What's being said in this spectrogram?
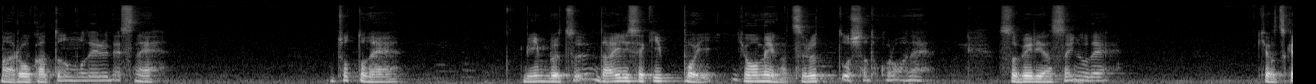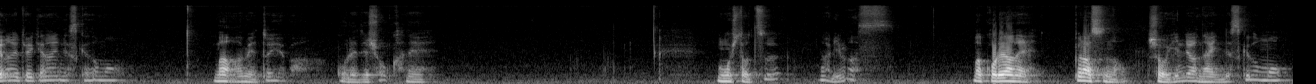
まあローカットのモデルですね。ちょっとね瓶物大理石っぽい表面がつるっとしたところはね滑りやすいので気をつけないといけないんですけどもまあ雨といえばこれでしょうかね。もう一つあります。まあこれはねプラスの商品ではないんですけども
